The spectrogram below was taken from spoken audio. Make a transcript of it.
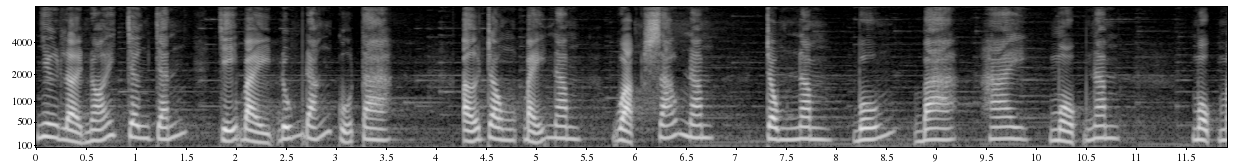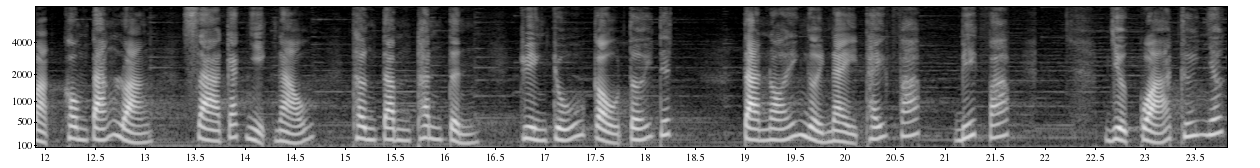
như lời nói chân chánh chỉ bày đúng đắn của ta. Ở trong bảy năm hoặc sáu năm, trong năm bốn, ba, hai, một năm một mặt không tán loạn, xa các nhiệt não, thân tâm thanh tịnh, chuyên chú cầu tới đích. Ta nói người này thấy pháp, biết pháp. Dược quả thứ nhất,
